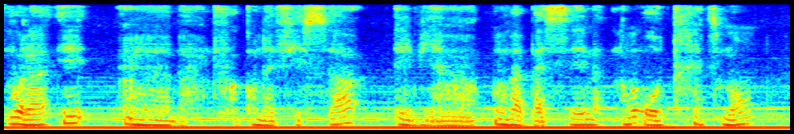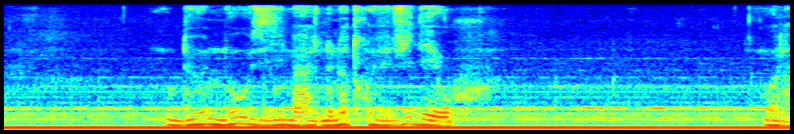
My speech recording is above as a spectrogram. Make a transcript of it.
Voilà, et euh, bah, qu'on a fait ça, eh bien, on va passer maintenant au traitement de nos images, de notre vidéo. Voilà.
